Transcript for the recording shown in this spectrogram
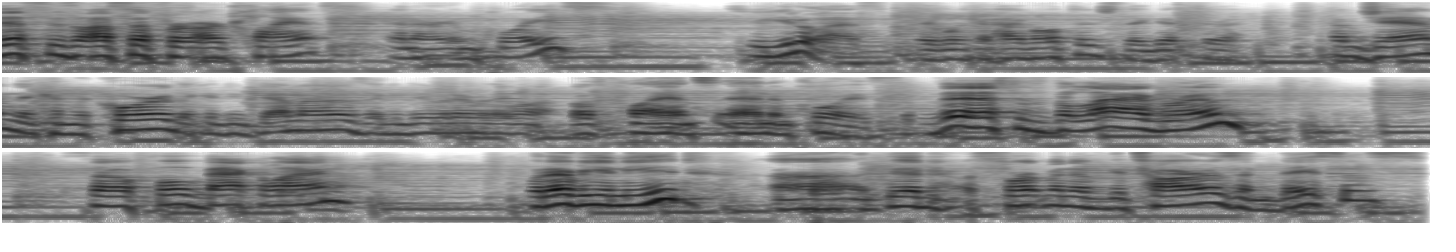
This is also for our clients and our employees to utilize. They work at high voltage, they get to come jam, they can record, they can do demos, they can do whatever they want, both clients and employees. This is the live room. So full back line, whatever you need. Uh, a good assortment of guitars and basses.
